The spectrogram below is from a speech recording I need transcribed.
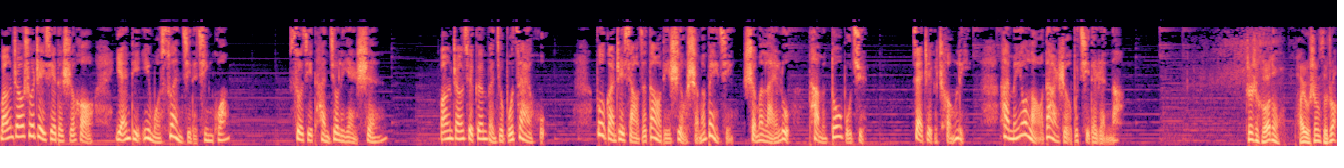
王昭说这些的时候，眼底一抹算计的金光。苏季探究了眼神，王昭却根本就不在乎。不管这小子到底是有什么背景、什么来路，他们都不惧。在这个城里，还没有老大惹不起的人呢。这是合同。还有生死状，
